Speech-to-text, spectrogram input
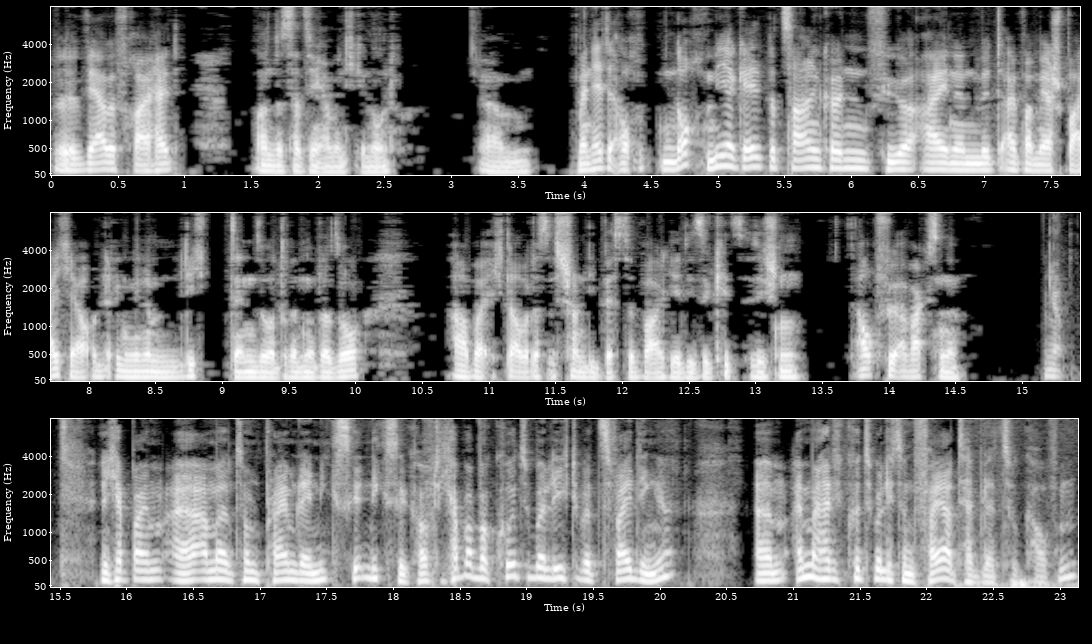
äh, Werbefreiheit. Und das hat sich einfach nicht gelohnt. Ähm, man hätte auch noch mehr Geld bezahlen können für einen mit einfach mehr Speicher und irgendwie einem Lichtsensor drin oder so. Aber ich glaube, das ist schon die beste Wahl hier, diese Kids Edition. Auch für Erwachsene. Ich habe beim äh, Amazon Prime Day nichts nichts gekauft. Ich habe aber kurz überlegt über zwei Dinge. Ähm, einmal hatte ich kurz überlegt, so ein Fire Tablet zu kaufen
